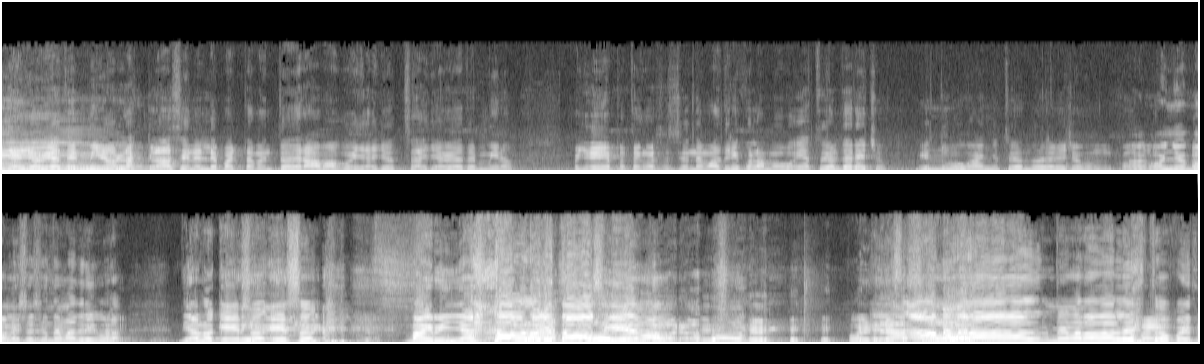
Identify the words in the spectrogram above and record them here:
Y ya yo había terminado las clases en el departamento de drama, pues ya yo, o sea, ya había terminado. Pues yo dije, pues tengo sesión de matrícula, me voy a estudiar Derecho. Y estuve un año estudiando Derecho con... con Ah, coño, con con la la sesión de matrícula. sí. Diablo, que eso, eso, Magriñán sabe lo que estaba haciendo. Por dice, ah, me van a dar, me van a dar esto. Pues, Pues hay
